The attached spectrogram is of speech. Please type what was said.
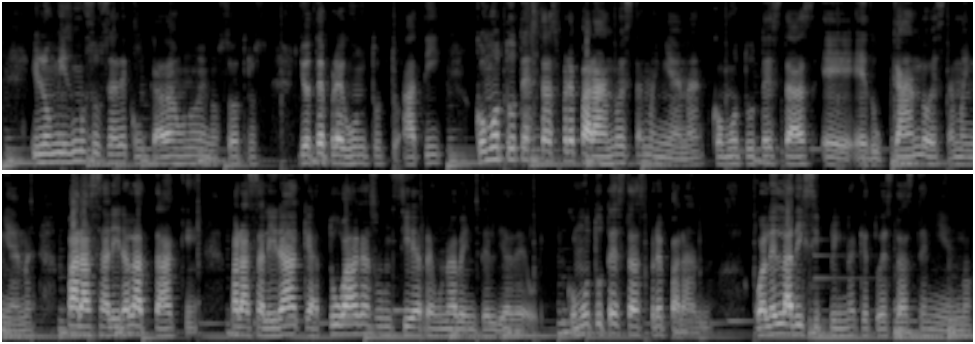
Y lo mismo sucede con cada uno de nosotros. Yo te pregunto a ti, ¿cómo tú te estás preparando esta mañana? ¿Cómo tú te estás eh, educando esta mañana para salir al ataque? Para salir a que tú hagas un cierre, una venta el día de hoy. ¿Cómo tú te estás preparando? ¿Cuál es la disciplina que tú estás teniendo?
